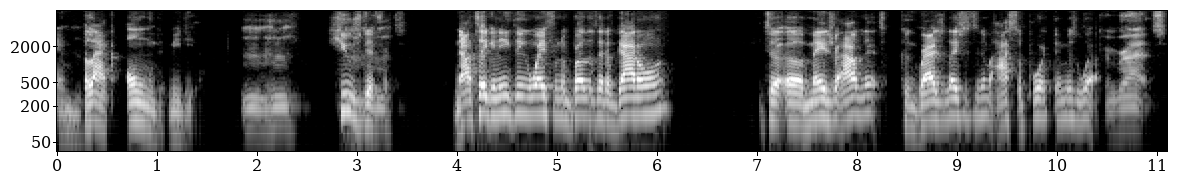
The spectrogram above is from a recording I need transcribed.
and black owned media. Mm-hmm. Huge mm-hmm. difference. Not taking anything away from the brothers that have got on to uh, major outlets. Congratulations to them. I support them as well. Congrats.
